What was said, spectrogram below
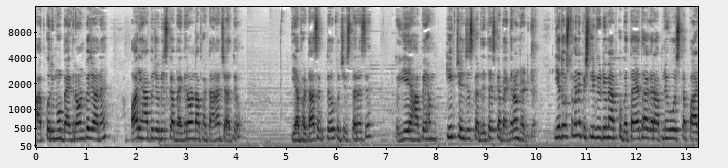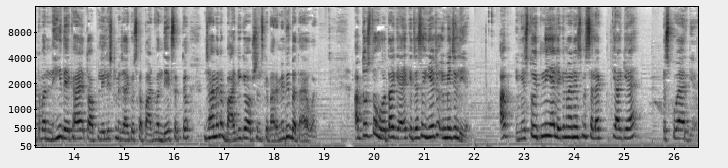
आपको रिमूव बैकग्राउंड पे जाना है और यहाँ पे जो भी इसका बैकग्राउंड आप हटाना चाहते हो, या आप हटा सकते हो कुछ इस तरह से तो ये यहाँ पे हम कीप चेंजेस कर देते हैं, इसका बैकग्राउंड हट गया। ये दोस्तों मैंने पिछली वीडियो में आपको बताया था, अगर आपने वो इसका पार्ट वन नहीं देखा है तो आप प्लेलिस्ट में जाके उसका पार्ट वन देख सकते हो, जहाँ मैंने बाकी के ऑप्शंस के बारे में भी बताया हुआ है। अब दोस्तों होता क्या है कि जैसे ये जो इमेज ली है, अब इमेज तो इतनी है, लेकिन मैंने इसमें सेलेक्ट क्या किया है? स्क्वायर किया है।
